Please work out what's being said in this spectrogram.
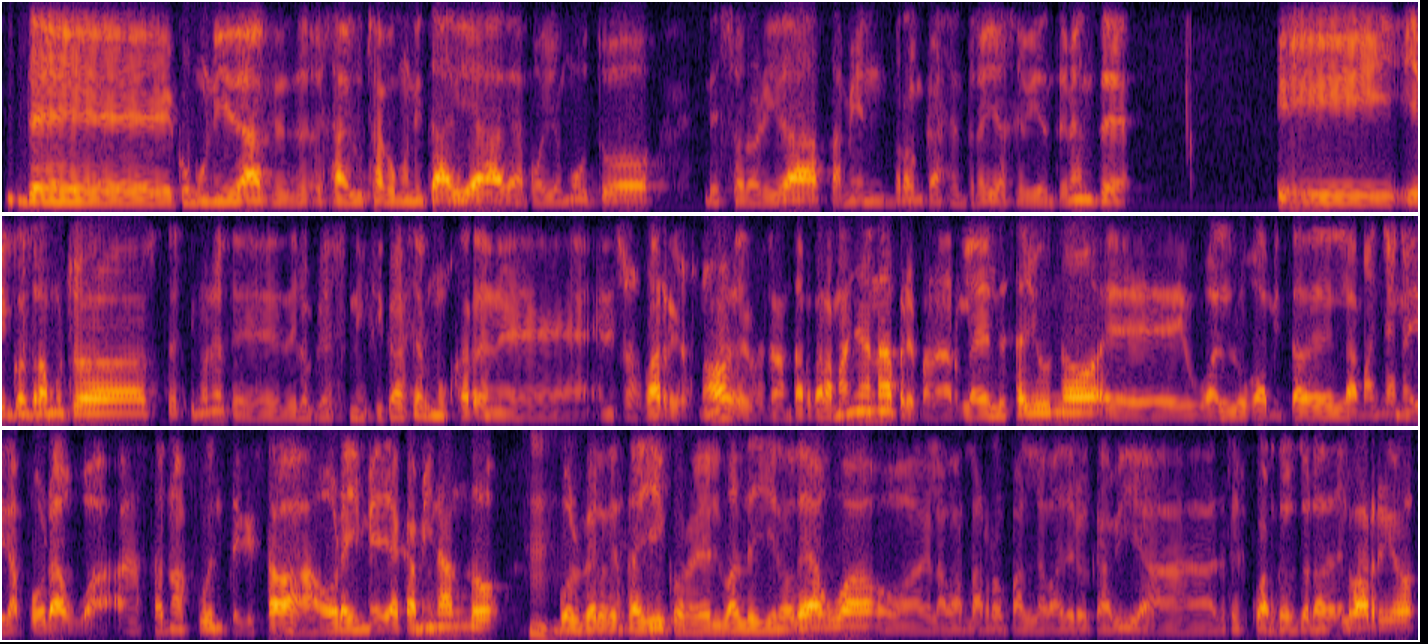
de comunidad, o sea, de lucha comunitaria, de apoyo mutuo, de sororidad, también broncas entre ellas, evidentemente. Y, he encontrado muchos testimonios de, lo que significaba ser mujer en, eh, esos barrios, ¿no? levantarte a la mañana, prepararle el desayuno, eh, igual luego a mitad de la mañana ir a por agua hasta una fuente que estaba a hora y media caminando, volver desde allí con el balde lleno de agua o a lavar la ropa al lavadero que había a tres cuartos de hora del barrio,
